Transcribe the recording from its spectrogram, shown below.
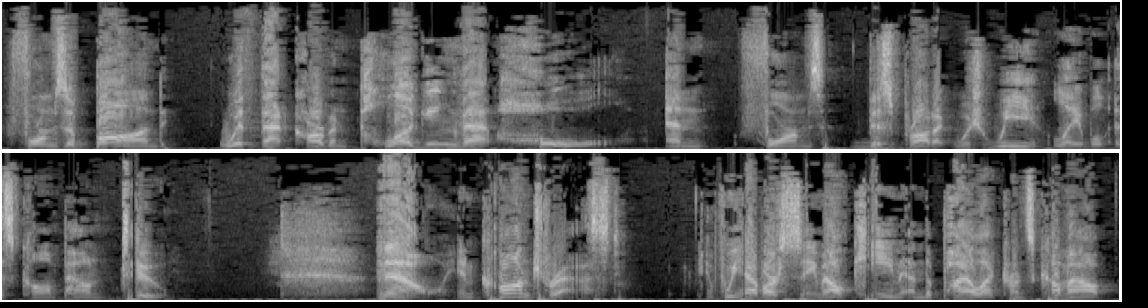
forms a bond with that carbon, plugging that hole, and forms this product which we labeled as compound 2. Now, in contrast, if we have our same alkene and the pi electrons come out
